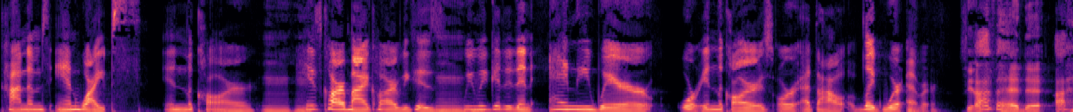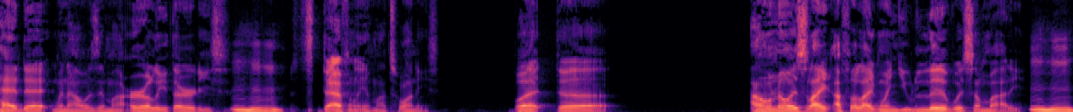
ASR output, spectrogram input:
condoms and wipes in the car, Mm-hmm. his car, my car, because we would get it in anywhere or in the cars or at the house, like wherever. See, I've had that. I had that when I was in my early 30s. Mm-hmm. It's definitely in my 20s. But uh, I don't know. It's like I feel like when you live with somebody, Mm-hmm.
